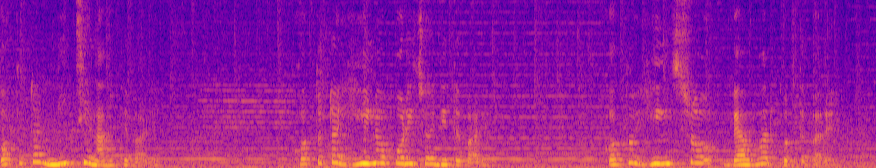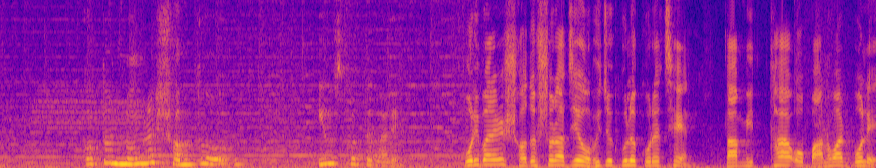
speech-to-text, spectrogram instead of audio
কতটা নিচে নামতে পারে কতটা হীন পরিচয় দিতে পারে কত হিংস্র ব্যবহার করতে পারে কত নোংরা শব্দ ইউজ করতে পারে। পরিবারের সদস্যরা যে অভিযোগগুলো করেছেন তা মিথ্যা ও বানোয়াট বলে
